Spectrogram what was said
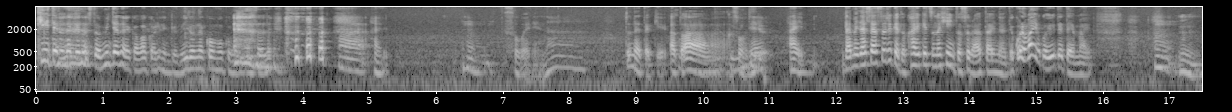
聞いてるだけの人見てないか分からへんけどいろんな項目がありますよね。は はい。い、うん。そうやねんな。どんなやったっけ？あとああそうね。はいダメ出しはするけど解決のヒントすら与えないってこれ真由子言うてたよ前。うん。うん。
